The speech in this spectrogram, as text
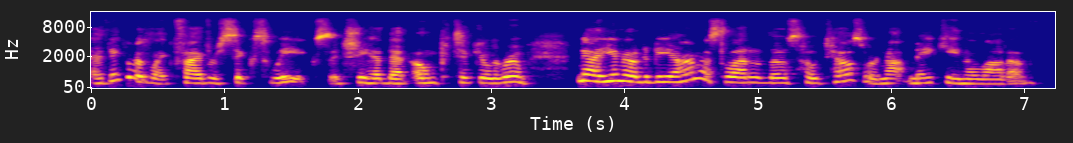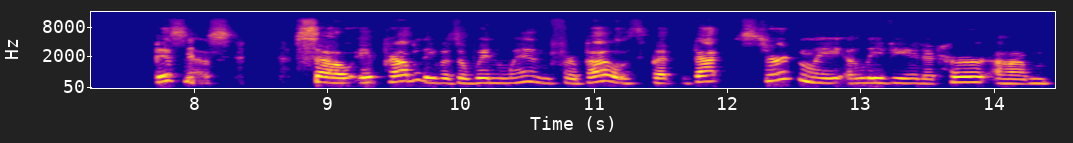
I, think it was like five or six weeks and she had that own particular room now you know to be honest a lot of those hotels were not making a lot of business so it probably was a win win for both, but that certainly alleviated her um,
